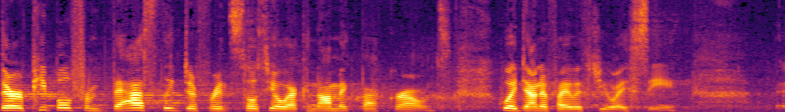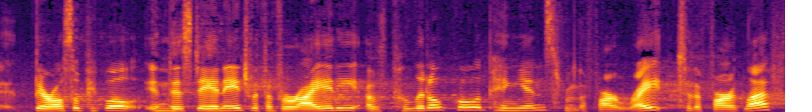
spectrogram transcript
There are people from vastly different socioeconomic backgrounds who identify with GYC. There are also people in this day and age with a variety of political opinions from the far right to the far left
